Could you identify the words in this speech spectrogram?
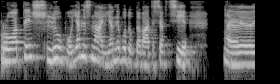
проти шлюбу. Я не знаю, я не буду вдаватися в ці. Е,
